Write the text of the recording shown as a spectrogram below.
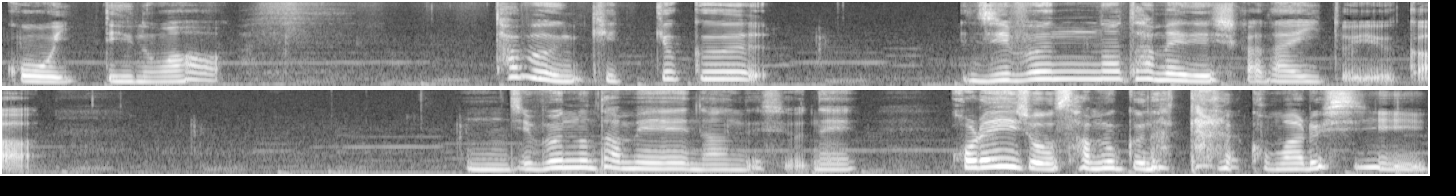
行為っていうのは多分結局自分のためでしかないというか、うん、自分のためなんですよね。これ以上寒くなったら困るし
